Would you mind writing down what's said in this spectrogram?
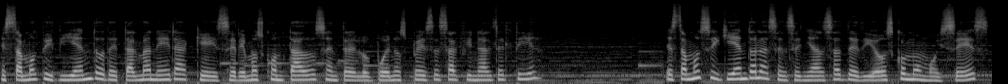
¿Estamos viviendo de tal manera que seremos contados entre los buenos peces al final del día? ¿Estamos siguiendo las enseñanzas de Dios como Moisés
